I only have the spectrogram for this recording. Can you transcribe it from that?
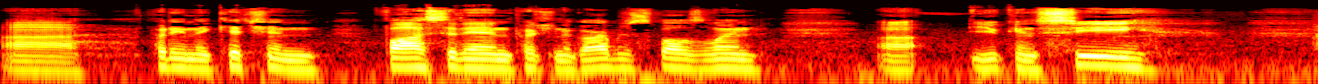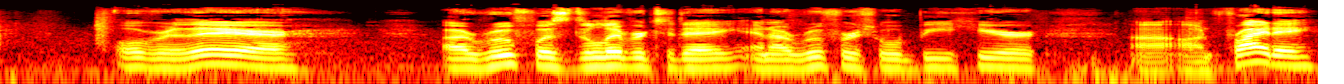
uh, putting the kitchen faucet in, putting the garbage disposal in. Uh, you can see over there, our roof was delivered today and our roofers will be here uh, on Friday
